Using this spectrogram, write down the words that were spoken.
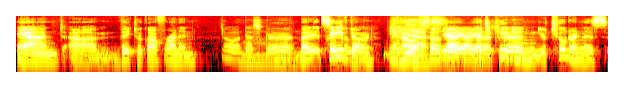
and um, they took off running. Oh, that's good. But it saved the them, Lord. you know. Yes. So Yeah, the- yeah, yeah, that's educating your children is,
